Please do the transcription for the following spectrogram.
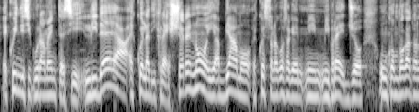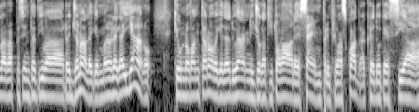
E quindi sicuramente sì, l'idea è quella di crescere, noi abbiamo, e questa è una cosa che mi, mi pregio, un convocato nella rappresentativa regionale che è Emanuele Gagliano, che è un 99 che da due anni gioca titolare sempre in prima squadra, credo che sia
